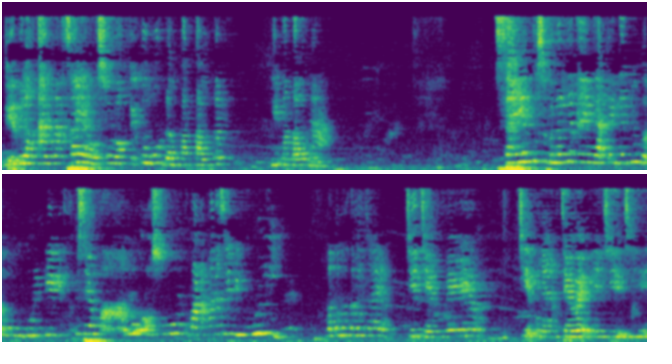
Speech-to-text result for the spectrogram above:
Dia bilang anak saya Rasul waktu itu umur udah 4 tahunan, 5 tahunan. Saya tuh sebenarnya kayak nggak tega juga menguburin dia, tapi saya malu Rasul. Ke mana-mana saya dibully sama teman-teman saya. Cie cemil cie punya anak cewek punya cie cie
